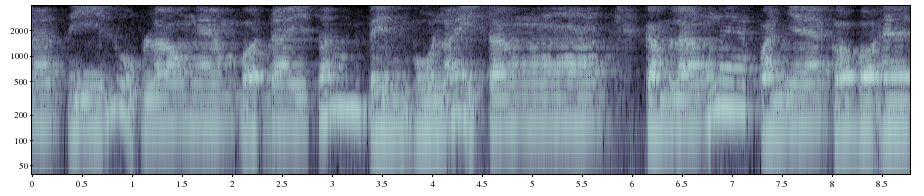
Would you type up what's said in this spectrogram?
ราศีรูปเรางามบ่ได้ซ้ำเป็นผู้ไล่ตังกำลังและปัญญาก็บ่อาจ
